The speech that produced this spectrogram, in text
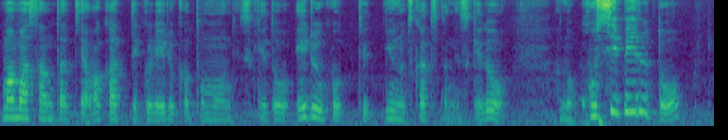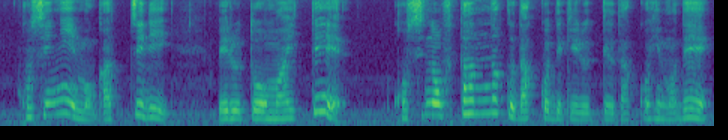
ママさんたちは分かってくれるかと思うんですけど、エルゴっていうのを使ってたんですけど、あの、腰ベルト？腰にもうがっちりベルトを巻いて、腰の負担なく抱っこできるっていう抱っこ紐で、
